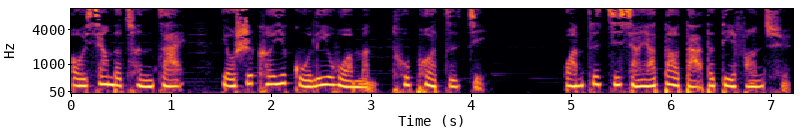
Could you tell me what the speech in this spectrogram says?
偶像的存在。有时可以鼓励我们突破自己，往自己想要到达的地方去。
